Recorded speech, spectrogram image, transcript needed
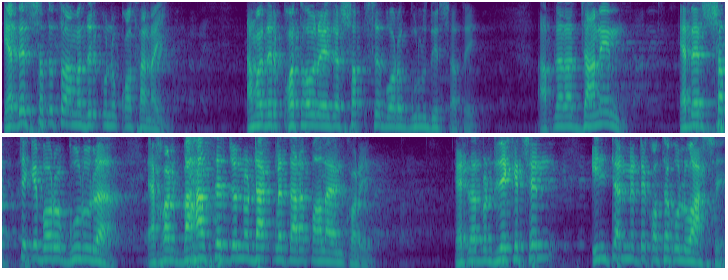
এদের সাথে তো আমাদের কোনো কথা নাই। আমাদের কথা হলো এদের সবচেয়ে বড় গুরুদের সাথে। আপনারা জানেন, এদের সব থেকে বড় গুরুরা এখন বাহাসের জন্য ডাকলে তারা পালায়ন করে। এটা আপনারা দেখেছেন, ইন্টারনেটে কথাগুলো আসে।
